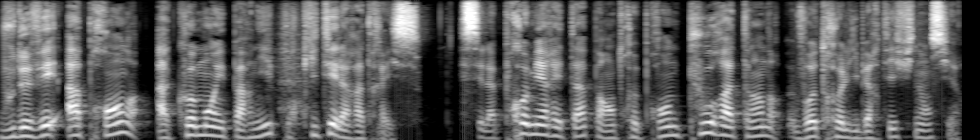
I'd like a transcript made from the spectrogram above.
Vous devez apprendre à comment épargner pour quitter la rat race. C'est la première étape à entreprendre pour atteindre votre liberté financière.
